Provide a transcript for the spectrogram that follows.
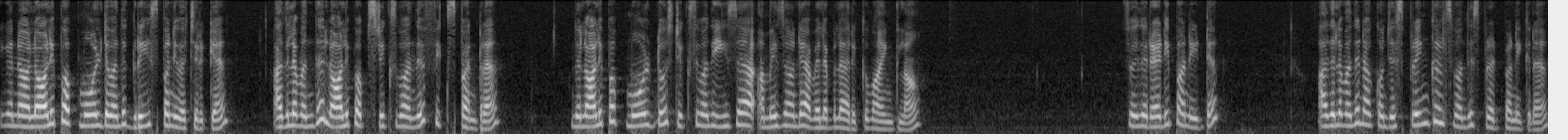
இங்கே நான் லாலிபாப் மோல்டு வந்து க்ரீஸ் பண்ணி வச்சுருக்கேன். அதில் வந்து லாலிபாப் ஸ்டிக்ஸ் வந்து ஃபிக்ஸ் பண்ணுறேன் இந்த லாலிபாப் மோல்டும் ஸ்டிக்ஸ் வந்து ஈஸியாக அமேசான்லேயே அவைலபிளாக இருக்குது வாங்கிக்கலாம். ஸோ இதை ரெடி பண்ணிவிட்டு அதில் வந்து நான் கொஞ்சம் ஸ்ப்ரிங்கிள்ஸ் வந்து ஸ்ப்ரெட் பண்ணிக்கிறேன்.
